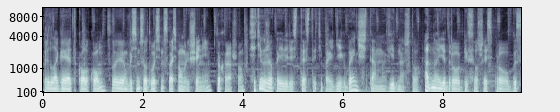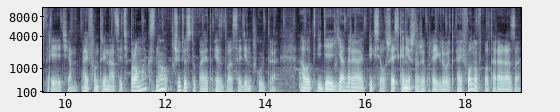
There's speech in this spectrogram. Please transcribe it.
предлагает Qualcomm в своем 888 решении, что хорошо. В сети уже появились тесты типа Geekbench, там видно, что одно ядро Pixel 6 Pro быстрее, чем iPhone 13 Pro Max, но чуть уступает S21 Ultra. А вот видеоядра Pixel 6, конечно же, проигрывают iPhone в полтора раза,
